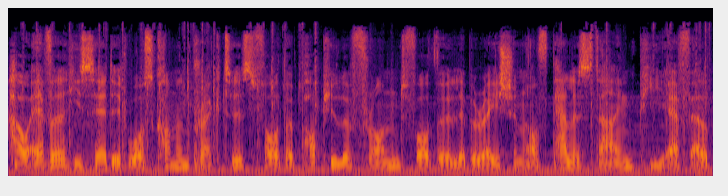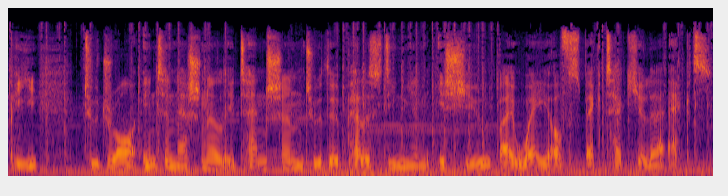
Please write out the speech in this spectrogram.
However, he said it was common practice for the Popular Front for the Liberation of Palestine, PFLP, to draw international attention to the Palestinian issue by way of spectacular acts.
